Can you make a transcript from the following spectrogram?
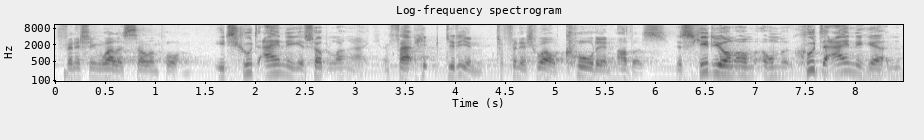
Finishing well is so important. Iets goed eindigen is zo belangrijk. In fact, Gideon, to finish well, called in others. Dus Gideon, om, om goed te eindigen,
